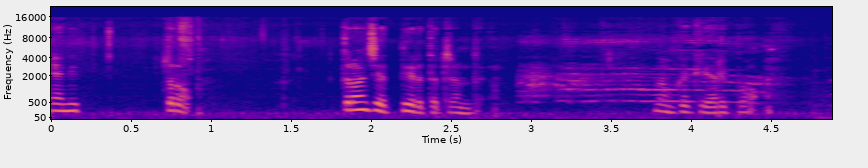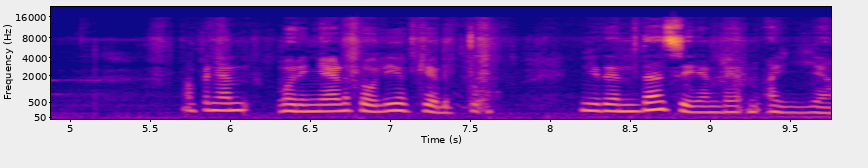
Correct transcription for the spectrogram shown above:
ഞാൻ ഇത്രയും ഇത്രയും ചെത്തി എടുത്തിട്ടുണ്ട്. നമുക്ക് കയറിപ്പോവാം അപ്പം ഞാൻ മുരിങ്ങയുടെ തൊലിയൊക്കെ എടുത്തു. ഇനി ഇതെന്താ ചെയ്യേണ്ടത് അയ്യാ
